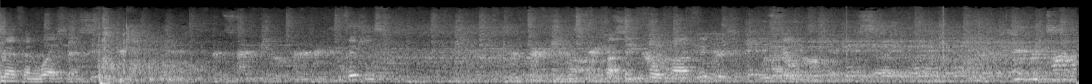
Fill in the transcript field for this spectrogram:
Smith and Wesson. 50s? I think 45 50s.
